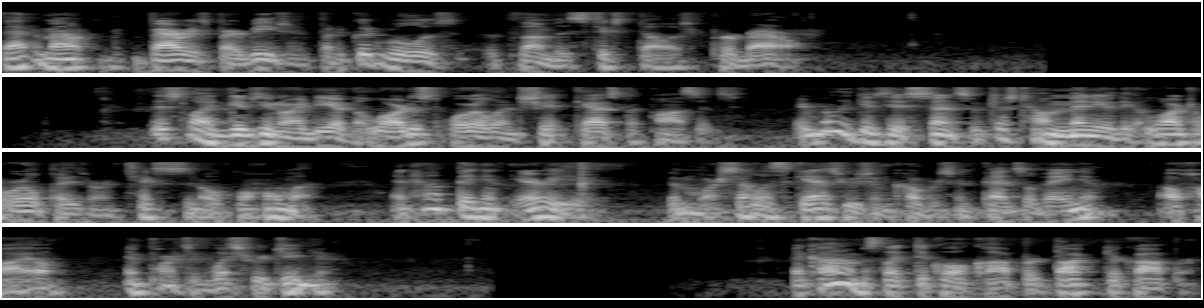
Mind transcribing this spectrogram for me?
That amount varies by region, but a good rule of thumb is $60 per barrel. This slide gives you an idea of the largest oil and shale gas deposits. It really gives you a sense of just how many of the large oil plays are in Texas and Oklahoma, and how big an area the Marcellus gas region covers in Pennsylvania, Ohio, and parts of West Virginia. Economists like to call copper Dr. Copper.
